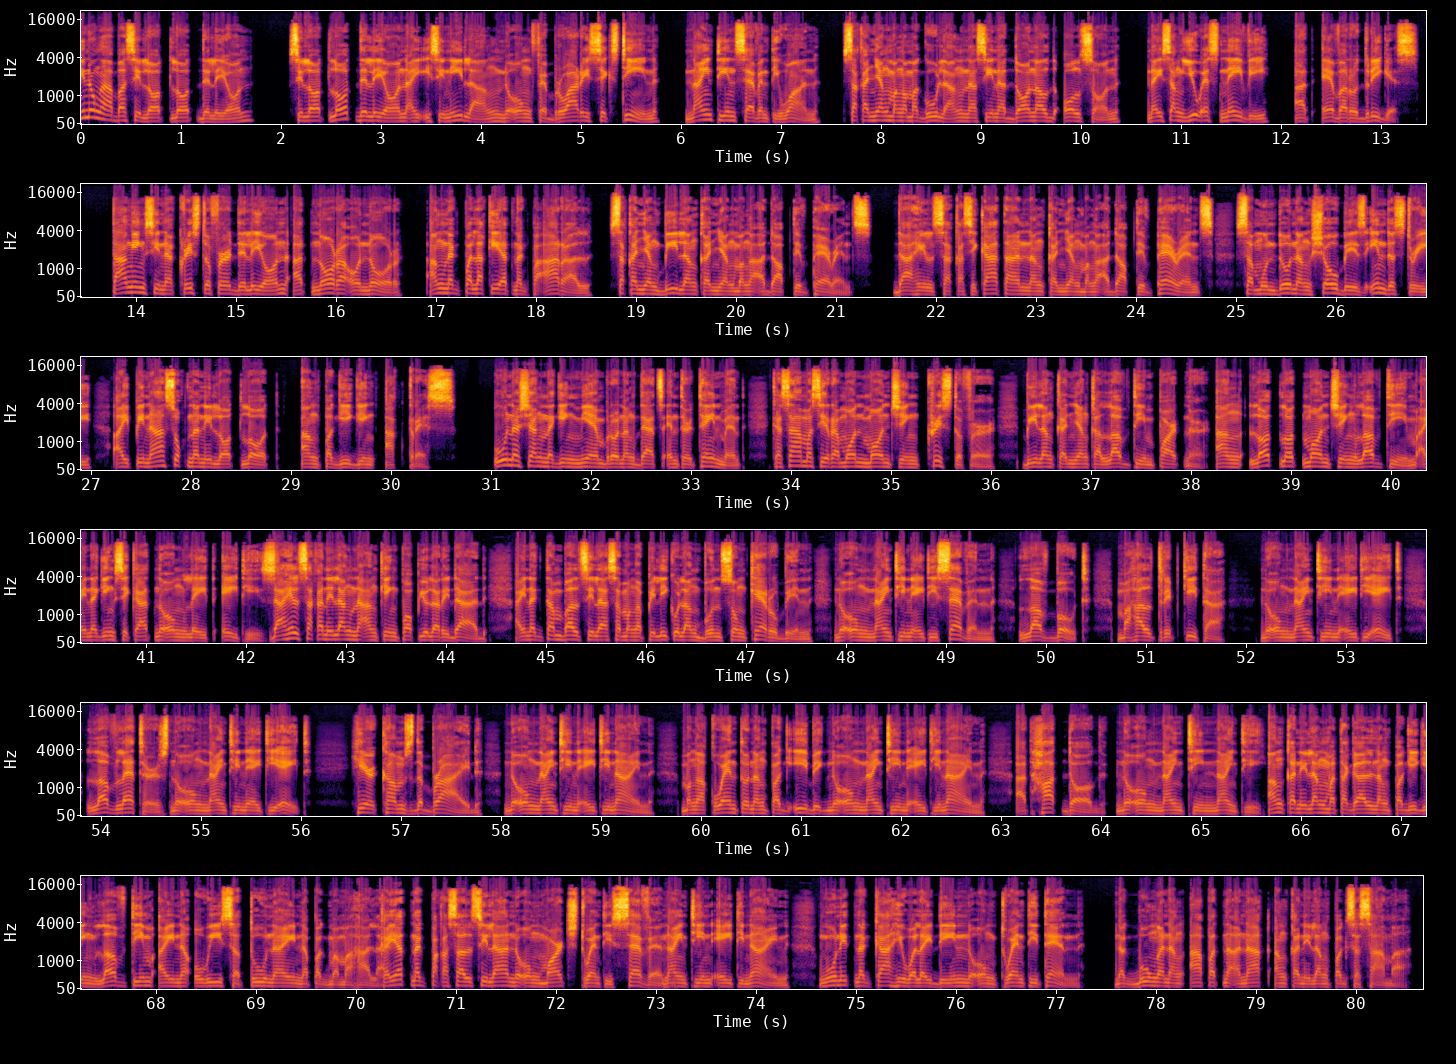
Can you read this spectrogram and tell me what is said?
Sino nga ba si Lotlot de Leon? Si Lotlot de Leon ay isinilang noong February 16, 1971 sa kanyang mga magulang na sina Donald Olson na isang US Navy at Eva Rodriguez. Tanging sina Christopher de Leon at Nora Honor ang nagpalaki at nagpaaral sa kanyang bilang kanyang mga adoptive parents. Dahil sa kasikatan ng kanyang mga adoptive parents sa mundo ng showbiz industry ay pinasok na ni Lot Lot ang pagiging actress. Una siyang naging miyembro ng That's Entertainment kasama si Ramon Monching Christopher bilang kanyang ka-love team partner. Ang Lot Lot Monching love team ay naging sikat noong late 80s. Dahil sa kanilang naangking popularidad ay nagtambal sila sa mga pelikulang Bunsong Kerubin noong 1987, Love Boat, Mahal Trip Kita noong 1988, Love Letters noong 1988, Here Comes the Bride noong 1989, Mga Kwento ng Pag-ibig noong 1989, at Hot Dog noong 1990. Ang kanilang matagal ng pagiging love team ay nauwi sa tunay na pagmamahala. Kaya't nagpakasal sila noong March 27, 1989, ngunit nagkahiwalay din noong 2010. Nagbunga ng apat na anak ang kanilang pagsasama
